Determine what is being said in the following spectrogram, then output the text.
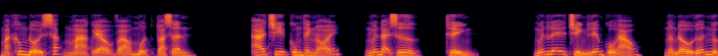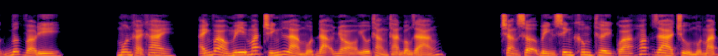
mặt không đổi sắc mà quẹo vào một tòa sân. A Chi cung thanh nói, Nguyễn Đại Sư, thỉnh. Nguyễn Lễ chỉnh liêm cổ áo, ngẩng đầu ưỡn ngực bước vào đi. Môn khải khai, ánh vào mi mắt chính là một đạo nhỏ yếu thẳng thắn bóng dáng. Chẳng sợ bình sinh không thấy quá hoác gia chủ một mặt,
